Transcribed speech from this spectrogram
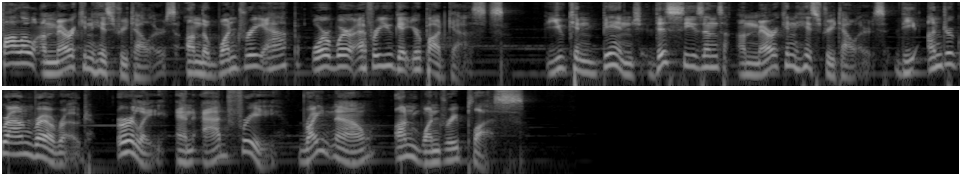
Follow American History Tellers on the Wondery app or wherever you get your podcasts. You can binge this season's American History Tellers, The Underground Railroad, early and ad-free right now on Wondery Plus.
